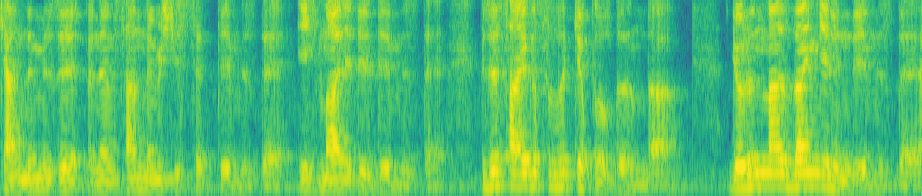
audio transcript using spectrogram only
kendimizi önemsenmemiş hissettiğimizde, ihmal edildiğimizde, bize saygısızlık yapıldığında, görünmezden gelindiğimizde,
